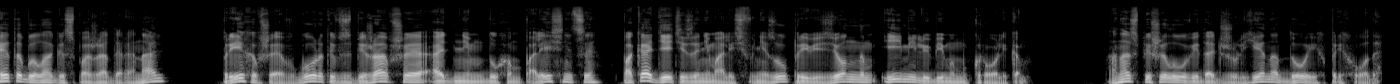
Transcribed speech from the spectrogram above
Это была госпожа де Реналь, приехавшая в город и взбежавшая одним духом по лестнице, пока дети занимались внизу привезенным ими любимым кроликом. Она спешила увидать Жульена до их прихода.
